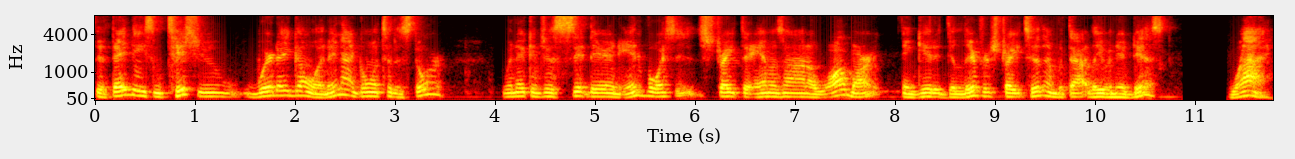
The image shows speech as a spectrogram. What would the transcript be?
if they need some tissue, where they going? They're not going to the store when they can just sit there and invoice it straight to Amazon or Walmart and get it delivered straight to them without leaving their desk. Why?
